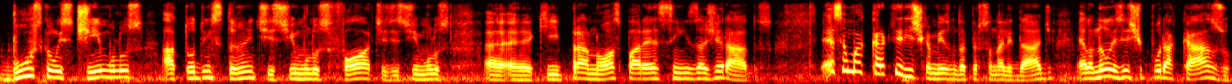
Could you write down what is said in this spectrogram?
buscam estímulos a todo instante, estímulos fortes, estímulos é, que para nós parecem exagerados. Essa é uma característica mesmo da personalidade, ela não existe por acaso,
